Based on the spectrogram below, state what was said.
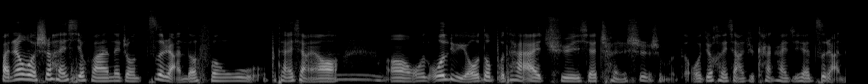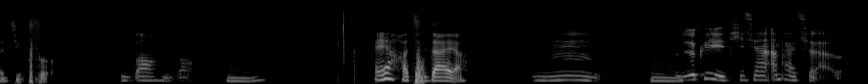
反正我是很喜欢那种自然的风物，不太想要，嗯嗯，我我旅游都不太爱去一些城市什么的，我就很想去看看这些自然的景色。很棒，很棒。嗯，哎呀，好期待呀！嗯。我嗯觉，得可以提前安排起来了，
